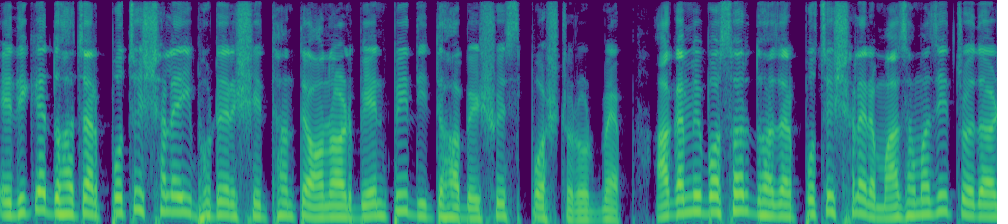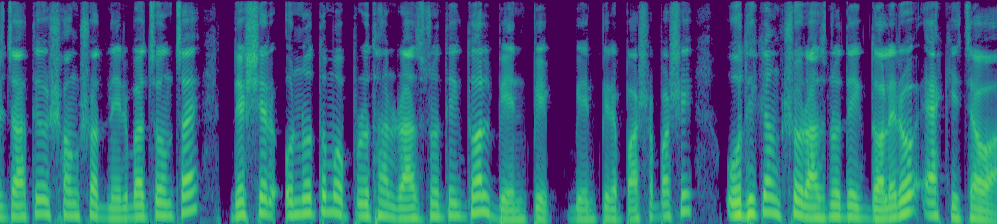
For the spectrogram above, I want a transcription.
এদিকে দু সালে এই ভোটের সিদ্ধান্তে অনড় বিএনপি দিতে হবে সুস্পষ্ট রোডম্যাপ। আগামী বছর দু হাজার পঁচিশ সালের মাঝামাঝি ত্রয়োদশ জাতীয় সংসদ নির্বাচন চায় দেশের অন্যতম প্রধান রাজনৈতিক দল বিএনপি। বিএনপির পাশাপাশি অধিকাংশ রাজনৈতিক দলেরও একই চাওয়া।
